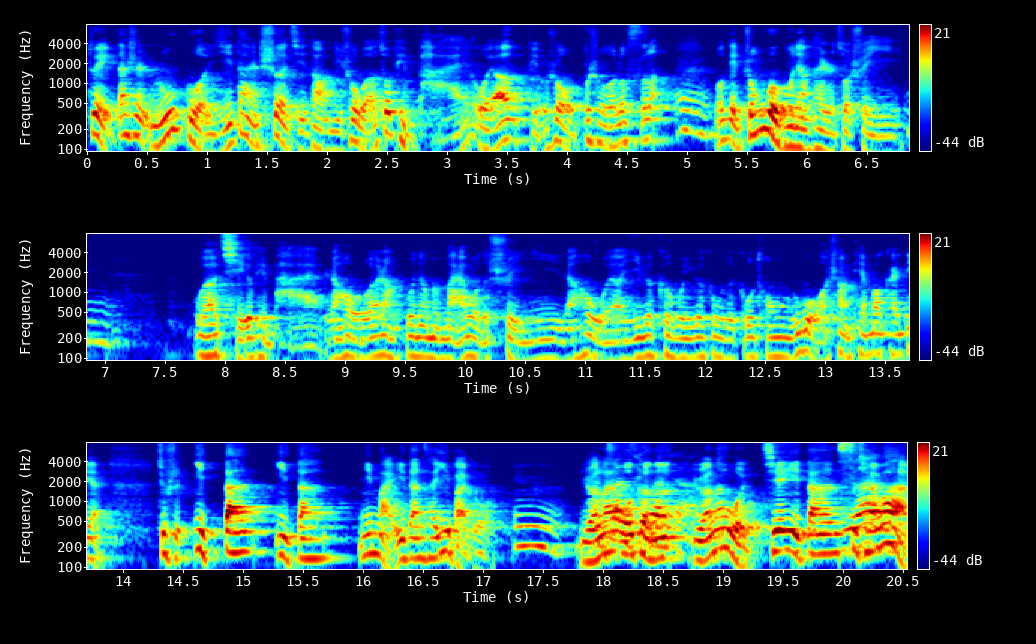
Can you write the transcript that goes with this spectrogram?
对，但是如果一旦涉及到你说我要做品牌，我要比如说我不说俄罗斯了，嗯，我给中国姑娘开始做睡衣，嗯。我要起一个品牌，然后我要让姑娘们买我的睡衣，然后我要一个客户一个客户的沟通。如果我上天猫开店，就是一单一单，你买一单才一百多，嗯，原来我可能原来我接一单四千万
